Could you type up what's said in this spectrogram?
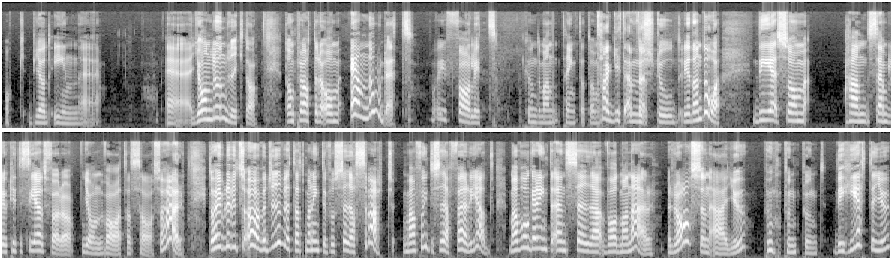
och bjöd in eh, eh, John Lundvik då. De pratade om n-ordet. Det var ju farligt kunde man tänkt att de Taggigt ämne. förstod redan då. Det som han sen blev kritiserad för då, John, var att han sa så här. Det har ju blivit så överdrivet att man inte får säga svart. Man får inte säga färgad. Man vågar inte ens säga vad man är. Rasen är ju... Punkt, punkt, punkt. Det heter ju...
